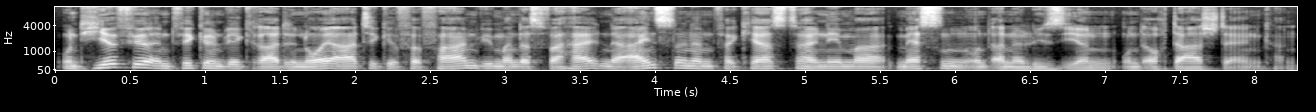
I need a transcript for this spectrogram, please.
Und hierfür entwickeln wir gerade neuartige Verfahren, wie man das Verhalten der einzelnen Verkehrsteilnehmer messen und analysieren und auch darstellen kann.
